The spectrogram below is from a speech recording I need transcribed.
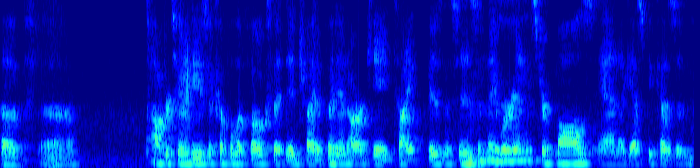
of uh, opportunities, a couple of folks that did try to put in arcade type businesses, and they were in strip malls, and I guess because of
